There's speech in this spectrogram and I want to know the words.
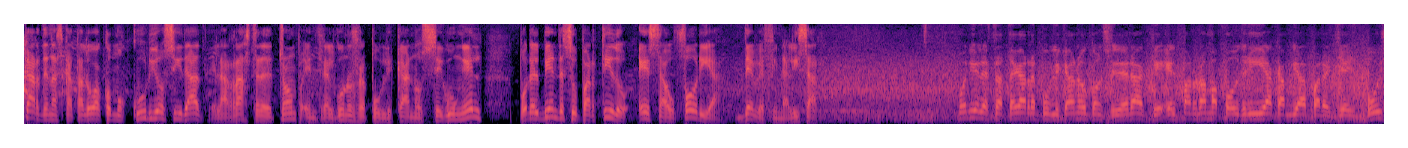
Cárdenas cataloga como curiosidad el arrastre de Trump entre algunos republicanos. Según él, por el bien de su partido, esa euforia debe finalizar. El estratega republicano considera que el panorama podría cambiar para Jeb Bush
